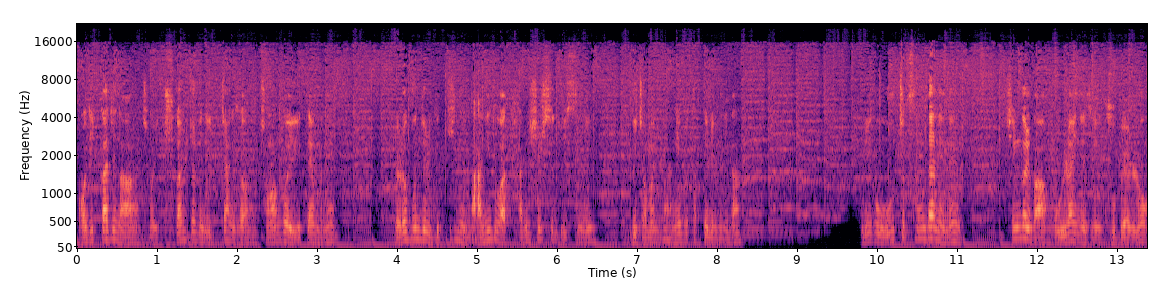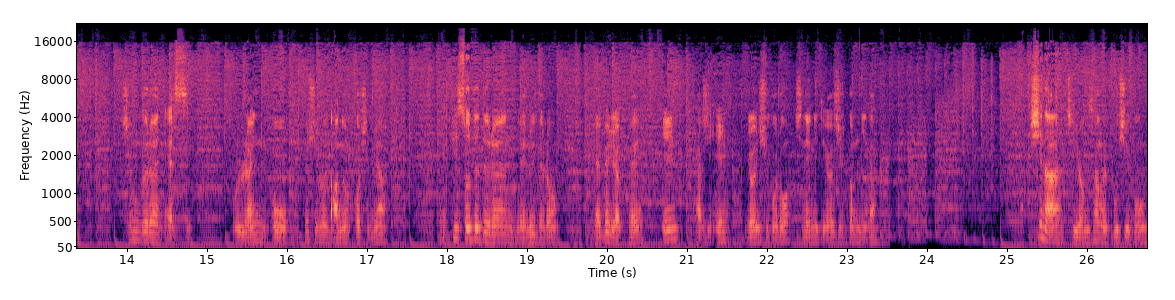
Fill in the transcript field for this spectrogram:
어디까지나 저희 주관적인 입장에서 정한 거이기 때문에 여러분들이 느끼시는 난이도가 다르실 수도 있으니 그 점은 양해 부탁드립니다. 그리고 우측 상단에는 싱글과 온라인에서의 구별로 싱글은 S, 온라인 O 표시로 나눌 것이며 에피소드들은 예를 들어 레벨 옆에 1, 1 이런 식으로 진행이 되어질 겁니다. 혹시나 제 영상을 보시고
